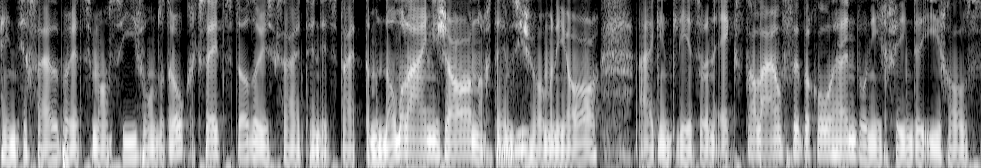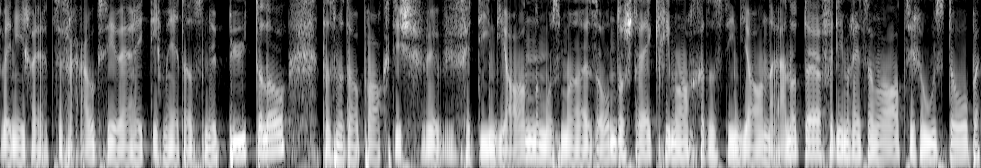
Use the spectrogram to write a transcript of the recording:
haben sich selber jetzt massiv unter Druck gesetzt, oder? Wie sie gesagt haben, jetzt treten wir nochmal eine an, nachdem sie mhm. schon vor einem Jahr eigentlich so einen Extralauf bekommen haben, wo ich finde, ich als, wenn ich jetzt eine Frau gewesen wäre, hätte ich mir das nicht bieten lassen, dass man da praktisch für, für die Indianer muss man eine Sonderstrecke machen, dass die Indianer auch noch dürfen im Reservat sich austoben.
